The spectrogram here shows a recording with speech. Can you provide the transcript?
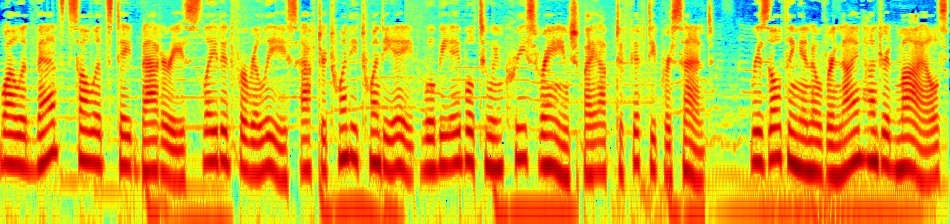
while advanced solid-state batteries slated for release after 2028 will be able to increase range by up to 50%, resulting in over 900 miles,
